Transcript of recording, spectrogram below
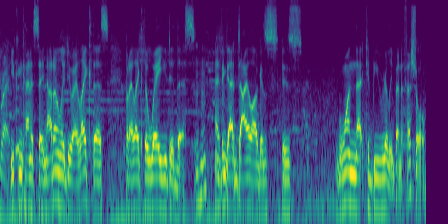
Right. you can kind of say not only do i like this but i like the way you did this Mm-hmm. i think that dialogue is is one that could be really beneficial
